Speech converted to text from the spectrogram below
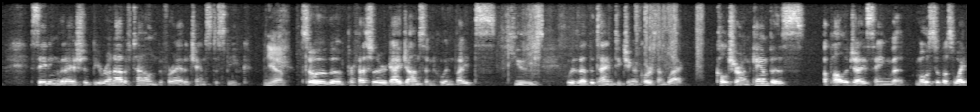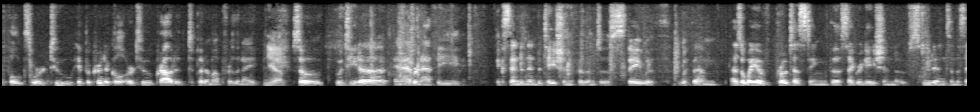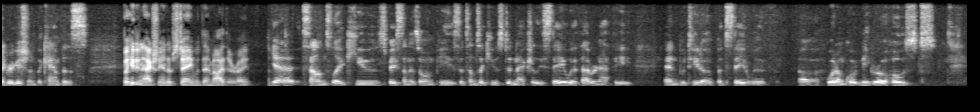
stating that I should be run out of town before I had a chance to speak. Yeah. So the professor Guy Johnson, who invites Hughes, who was at the time teaching a course on black culture on campus, apologized, saying that most of us white folks were too hypocritical or too crowded to put him up for the night. Yeah. So Buttitta and Abernethy extend an invitation for them to stay with with them as a way of protesting the segregation of students and the segregation of the campus. But he didn't actually end up staying with them either, right? Yeah, it sounds like Hughes, based on his own piece, it sounds like Hughes didn't actually stay with Abernethy and Buttitta, but stayed with uh, quote unquote Negro hosts.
